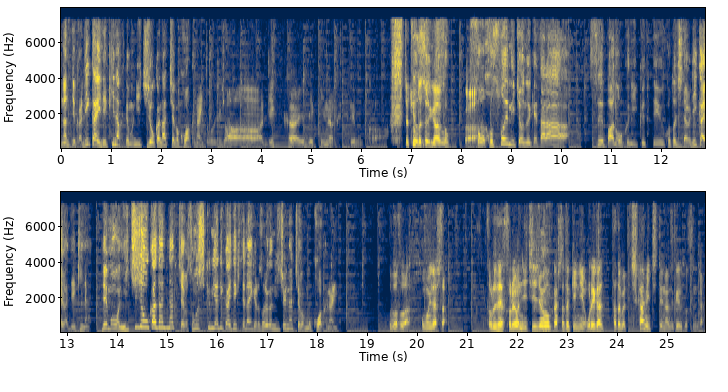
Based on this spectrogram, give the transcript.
なんていうか、理解できなくても日常化になっちゃえば怖くないってことでしょ。ああ、理解できなくてもか。じゃあちょっと違うか。そう、細い道を抜けたら、スーパーの奥に行くっていうこと自体は理解ができない。でも、日常化になっちゃえば、その仕組みは理解できてないけど、それが日常になっちゃえばもう怖くない。そうだそうだ、思い出した。それで、それを日常化したときに、俺が、例えば近道って名付けるとすんじゃん。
